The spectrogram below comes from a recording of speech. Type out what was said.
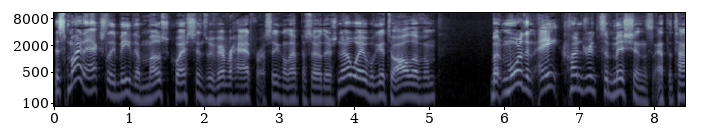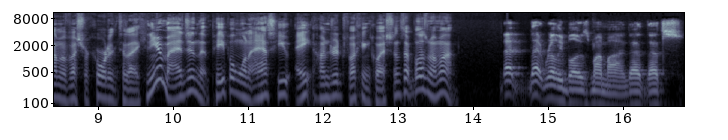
This might actually be the most questions we've ever had for a single episode. There's no way we'll get to all of them, but more than 800 submissions at the time of us recording today. Can you imagine that people want to ask you 800 fucking questions? That blows my mind. that that really blows my mind. That that's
